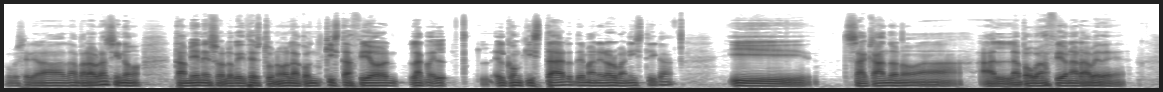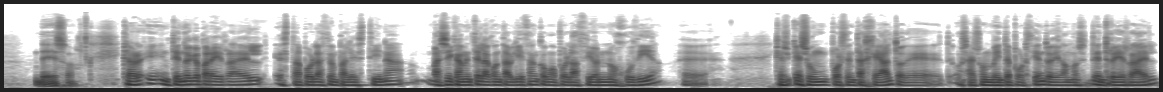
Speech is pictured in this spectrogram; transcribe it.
como sería la, la palabra, sino también eso, lo que dices tú, ¿no? La conquistación, la- el, el conquistar de manera urbanística y sacando ¿no? a, a la población árabe de, de eso. Claro, e- entiendo que para Israel esta población palestina básicamente la contabilizan como población no judía, eh, que, es, que es un porcentaje alto, de, o sea, es un 20%, digamos, dentro de Israel.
